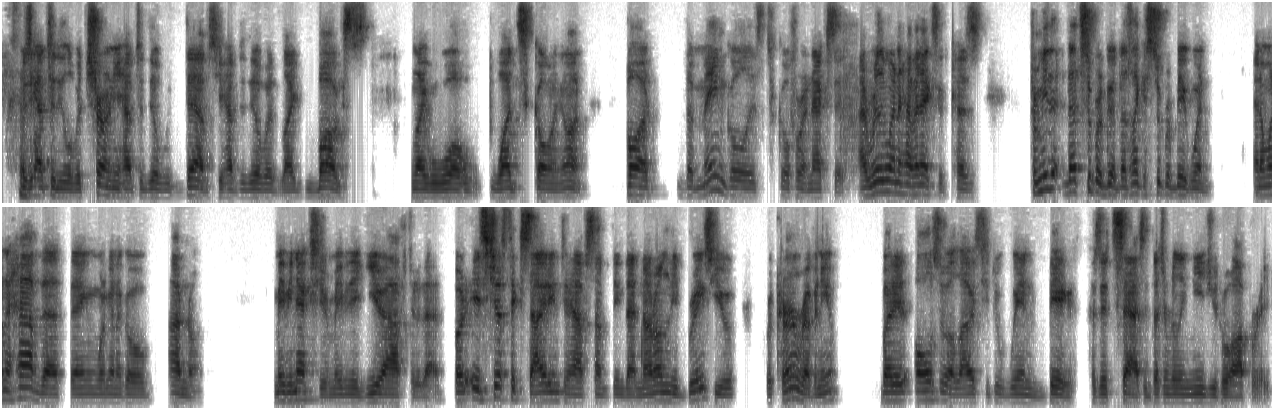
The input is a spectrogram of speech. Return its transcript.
because you have to deal with churn, you have to deal with devs, you have to deal with like bugs. Like, whoa, what's going on? But the main goal is to go for an exit. I really want to have an exit because for me, that, that's super good. That's like a super big win. And I want to have that thing. We're going to go, I don't know, maybe next year, maybe the year after that. But it's just exciting to have something that not only brings you recurrent revenue, but it also allows you to win big because it's SaaS. It doesn't really need you to operate.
